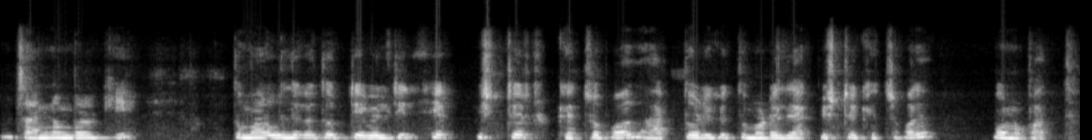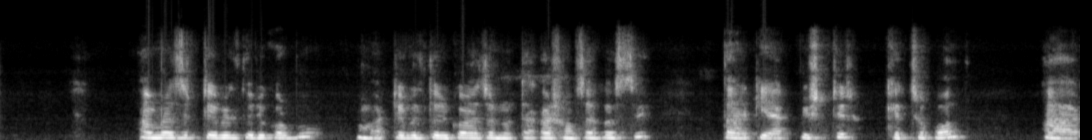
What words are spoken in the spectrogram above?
চার নম্বর কি? তোমার উল্লেখিত টেবিলটির এক পৃষ্ঠের ক্ষেত্রফল আর তৈরিকৃত মডেলের এক পৃষ্ঠের ক্ষেত্রফলের অনুপাত। আমরা যে টেবিল তৈরি করব বা টেবিল তৈরি করার জন্য টাকা সঞ্চয় করছি তার কি এক পৃষ্ঠের ক্ষেত্রফল? আর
